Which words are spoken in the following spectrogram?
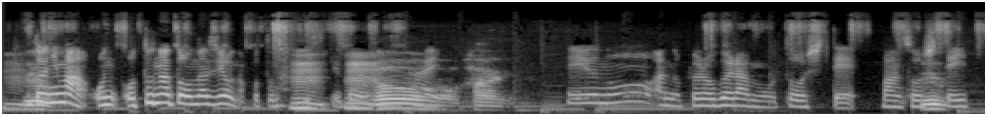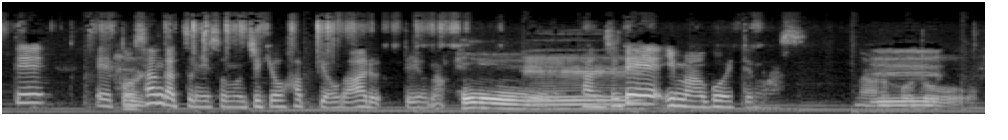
うん本当にまあ、お大人と同じようなことなんですけど、うんおはい、っーはい。ていうのを、あの、プログラムを通して伴走していって、えっ、と、はい3月にその授業発表があるっていうような感じで、今動いてます。なるほど。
